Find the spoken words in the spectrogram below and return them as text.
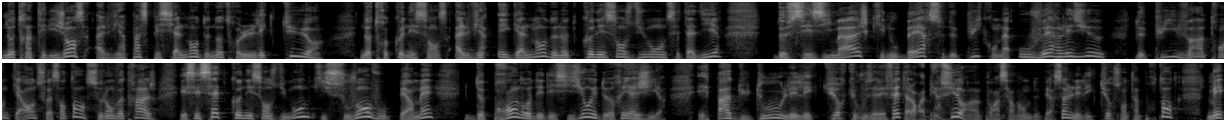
notre intelligence, elle vient pas spécialement de notre lecture, notre connaissance, elle vient également de notre connaissance du monde, c'est-à-dire de ces images qui nous bercent depuis qu'on a ouvert les yeux depuis 20, 30, 40, 60 ans, selon votre âge. Et c'est cette connaissance du monde qui souvent vous permet de prendre des décisions et de réagir. Et pas du tout les lectures que vous avez faites. Alors bien sûr, hein, pour un certain nombre de personnes, les lectures sont importantes, mais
